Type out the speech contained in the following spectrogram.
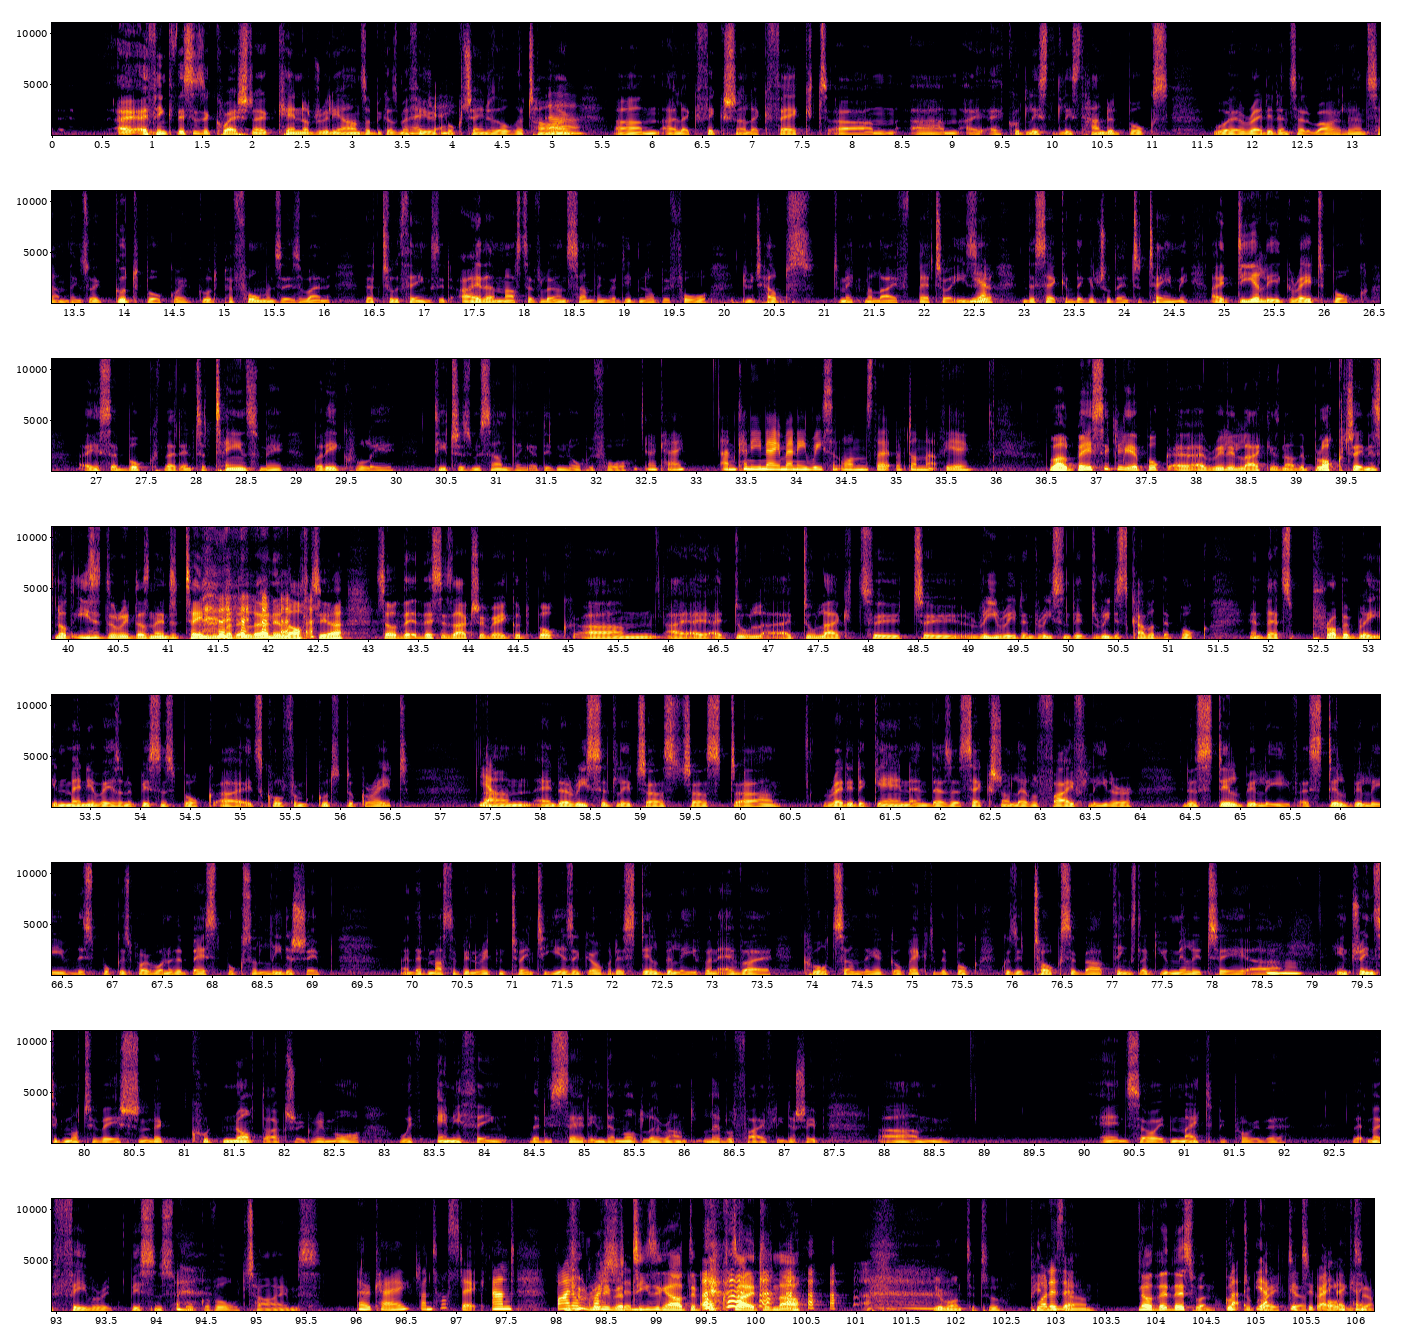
I, I think this is a question I cannot really answer because my favorite book changes all the time. Ah, Um, I like fiction. I like fact. Um, um, I, I could list at least hundred books where I read it and said, "Wow, I learned something." So a good book or a good performance is when there are two things: it either must have learned something I didn't know before, which helps to make my life better, or easier. Yeah. And the second thing, it should entertain me. Ideally, a great book is a book that entertains me, but equally teaches me something I didn't know before. okay. And can you name any recent ones that have done that for you? Well, basically, a book I, I really like is now the blockchain. It's not easy to read, doesn't entertain me, but I learn a lot. Yeah, so th- this is actually a very good book. Um, I, I, I do I do like to to reread and recently rediscovered the book, and that's probably in many ways on a business book. Uh, it's called From Good to Great. Yeah. Um, and I recently just just um, read it again, and there's a section on level five leader. And I still believe, I still believe this book is probably one of the best books on leadership, and that must have been written 20 years ago. But I still believe whenever I quote something, I go back to the book because it talks about things like humility, uh, Mhm. intrinsic motivation, and I could not actually agree more with anything that is said in the model around level five leadership. Um, and so it might be probably the, the my favorite business book of all times. Okay, fantastic. And final you question. really were teasing out the book title now. you wanted to pin What is it? down. No, th- this one. Good That- to yeah, great. Good to Great, Collins, okay. yeah.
